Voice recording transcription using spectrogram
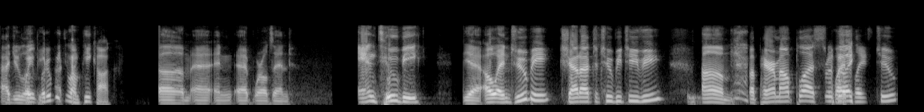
I do love. Wait, what did we do on Peacock? Um, a- and at World's End. And Tubi. Yeah. Oh, and Tubi. Shout out to Tubi TV. Um, but Paramount Plus? Quiet Place Two.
